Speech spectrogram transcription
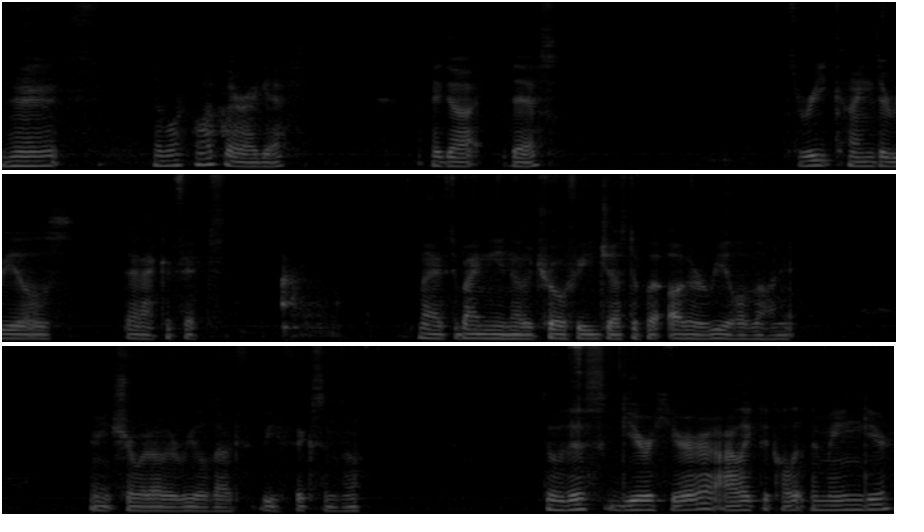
It's the most popular, I guess. I got this. Three kinds of reels that I could fix. Might have to buy me another trophy just to put other reels on it. I ain't sure what other reels I would be fixing though. So this gear here, I like to call it the main gear.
